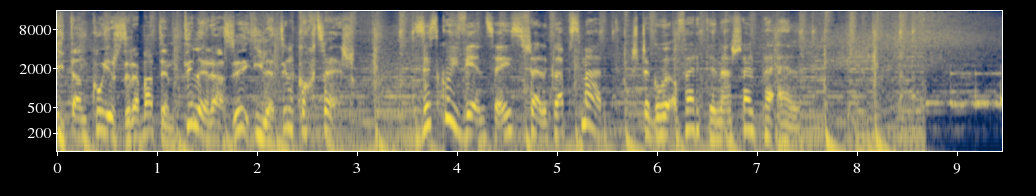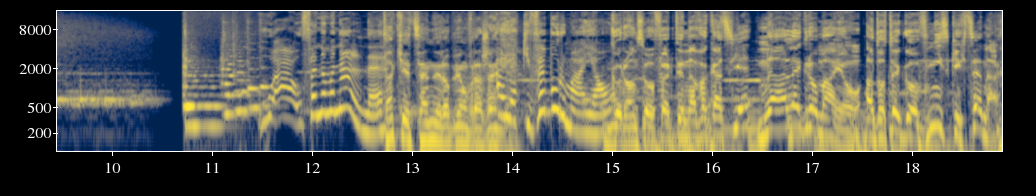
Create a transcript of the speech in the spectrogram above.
i tankujesz z rabatem tyle razy, ile tylko chcesz. Zyskuj więcej z Shell Club Smart. Szczegóły oferty na shell.pl. Wow, fenomenalne! Takie ceny robią wrażenie. A jaki wybór mają? Gorące oferty na wakacje? Na Allegro mają, a do tego w niskich cenach.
